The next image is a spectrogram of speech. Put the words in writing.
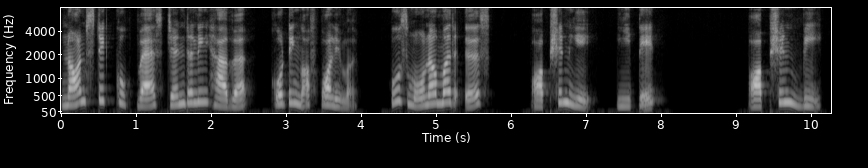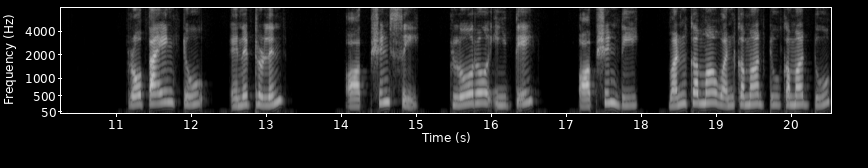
Non-stick cookwares generally have a coating of polymer whose monomer is option A. Ethane. Option B. Propyne to anitrolene. Option C. Chloroethane. option D 1 comma 1 comma 2 comma 2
